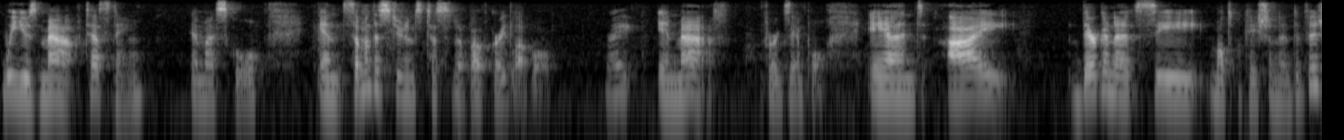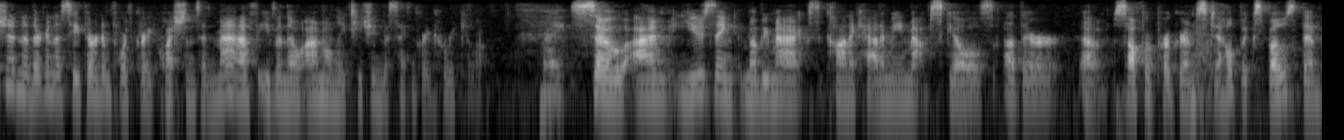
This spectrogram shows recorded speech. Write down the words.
we use MAP testing in my school, and some of the students tested above grade level, right, in math, for example, and I. They're going to see multiplication and division, and they're going to see third and fourth grade questions in math, even though I'm only teaching the second grade curriculum. Right. So I'm using MobyMax, Khan Academy, Map Skills, other um, software programs to help expose them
